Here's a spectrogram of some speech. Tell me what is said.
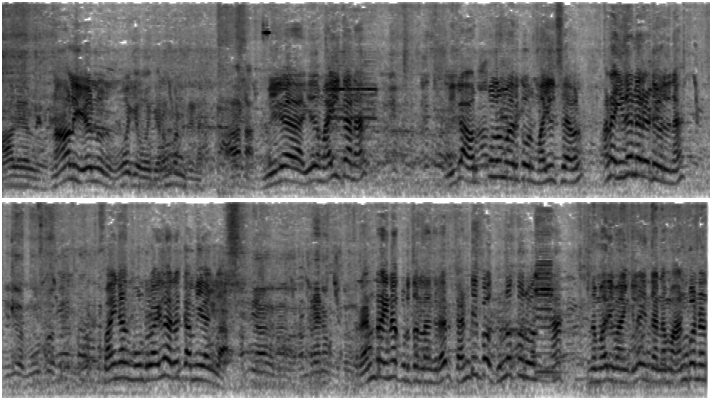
நாலு ஏழ்நூறு நாலு எழுநூறு. ஓகே ஓகே ரொம்ப நன்றிண்ணா. ஆஹா. மிக இது மயில் தானே? மிக அற்புதமா இருக்கு ஒரு மயில் சேவல். ஆனா இது என்ன ரேட்டு வருதுண்ணா? ஃபைனல் மூணு ரூபாய்ல இருக்கு கம்மியாங்களா? ரெண்டரைனா கொடுத்துடலாங்கிறார். கண்டிப்பா குன்னத்தூர் வந்து இந்த மாதிரி வாங்கிக்கலாம். இந்த நம்ம அன்பண்ணன்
